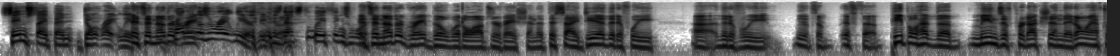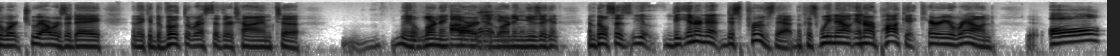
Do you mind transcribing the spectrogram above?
same stipend, don't write Lear. It's another he probably great- doesn't write Lear because that's the way things work. It's another great Bill Whittle observation that this idea that if we uh, that if we if the if the people had the means of production, they'd only have to work two hours a day, and they could devote the rest of their time to you know, learning art and learning music. And, and Bill says you know, the internet disproves that because we now in our pocket carry around all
